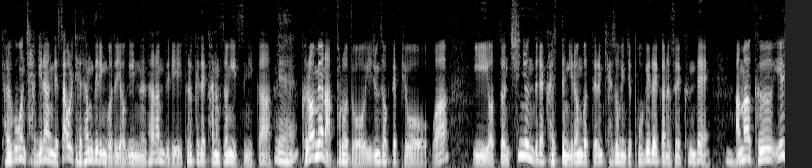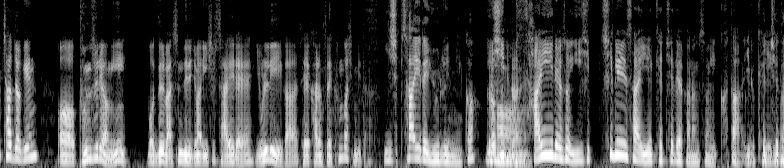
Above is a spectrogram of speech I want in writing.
결국은 자기랑 이제 싸울 대상들인 거죠 여기 있는 사람들이 그렇게 될 가능성이 있으니까 예. 그러면 앞으로도 이준석 대표와 이 어떤 친윤들의 갈등 이런 것들은 계속 이제 보게 될 가능성이 큰데 음. 아마 그 1차적인 어 분수령이 뭐 늘 말씀드리지만 24일에 윤리가 될 가능성이 큰 것입니다. 24일에 윤리입니까? 그렇습니다. 24일에서 27일 사이에 개최될 가능성이 크다. 이렇게 개최된다.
